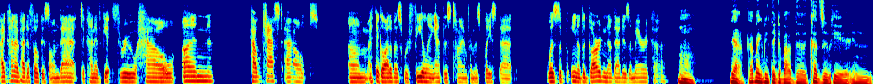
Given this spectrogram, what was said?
I kind of had to focus on that to kind of get through how un how cast out um, I think a lot of us were feeling at this time from this place that was the you know the garden of that is America. Mm. Yeah, that makes me think about the kudzu here in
